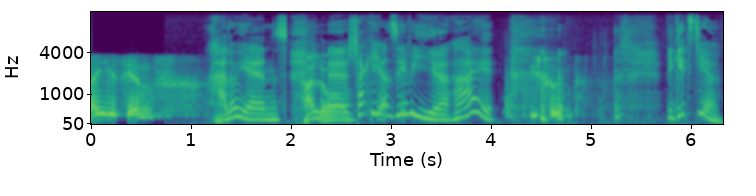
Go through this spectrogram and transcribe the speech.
Hi, hier ist Jens. Hallo Jens. Hallo. Äh, Shaki und Sevi hier. Hi. Wie schön. Wie geht's dir?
